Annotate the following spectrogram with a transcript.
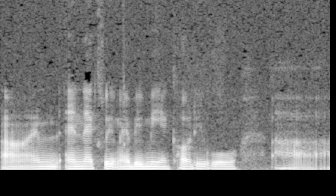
Uh, and, and next week, maybe me and Cody will uh,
